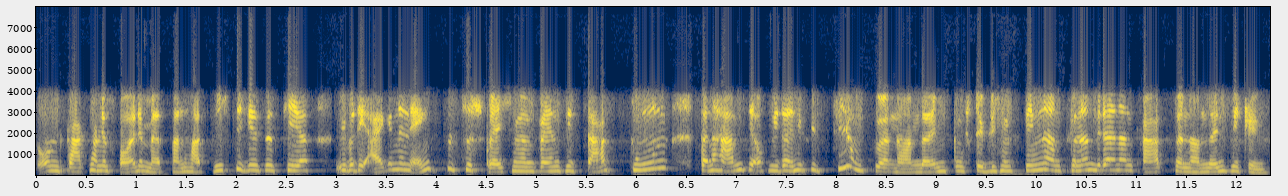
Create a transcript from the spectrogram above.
und gar keine Freude mehr dran hat. Wichtig ist es hier, über die eigenen Ängste zu sprechen. Und wenn sie das tun, dann haben sie auch wieder eine Beziehung zueinander im buchstäblichen Sinne und können wieder einen Grad zueinander entwickeln.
